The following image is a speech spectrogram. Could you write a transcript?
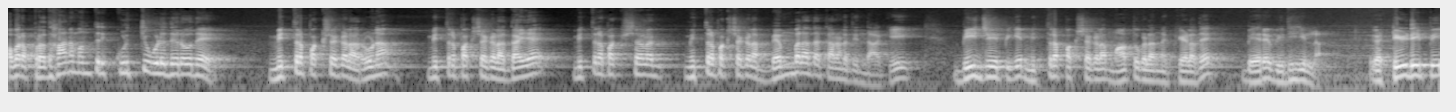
ಅವರ ಪ್ರಧಾನಮಂತ್ರಿ ಕುರ್ಚಿ ಉಳಿದಿರೋದೇ ಮಿತ್ರ ಪಕ್ಷಗಳ ಋಣ, ಮಿತ್ರ ಪಕ್ಷಗಳ ದಯೆ, ಮಿತ್ರ ಪಕ್ಷಗಳ ಮಿತ್ರ ಪಕ್ಷಗಳ ಬೆಂಬಲದ ಕಾರಣದಿಂದಾಗಿ ಬಿ ಜೆ ಪಿಗೆ ಮಿತ್ರ ಪಕ್ಷಗಳ ಮಾತುಗಳನ್ನು ಕೇಳದೆ ಬೇರೆ ವಿಧಿ ಇಲ್ಲ ಈಗ ಟಿ ಡಿ ಪಿ,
